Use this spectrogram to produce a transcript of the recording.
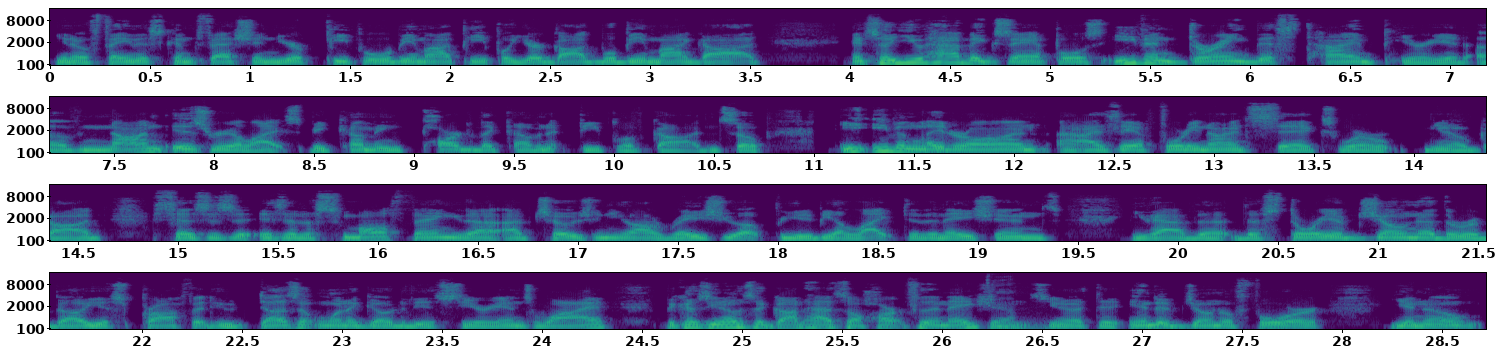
you know famous confession: "Your people will be my people, your God will be my God." And so you have examples, even during this time period, of non Israelites becoming part of the covenant people of God. And so e- even later on, uh, Isaiah 49 6, where, you know, God says, is it, is it a small thing that I've chosen you? I'll raise you up for you to be a light to the nations. You have the, the story of Jonah, the rebellious prophet who doesn't want to go to the Assyrians. Why? Because he knows that God has a heart for the nations. Yeah. You know, at the end of Jonah 4, you know,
